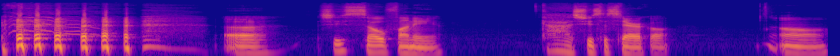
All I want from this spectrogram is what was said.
uh, she's so funny. Gosh, she's hysterical. Oh,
